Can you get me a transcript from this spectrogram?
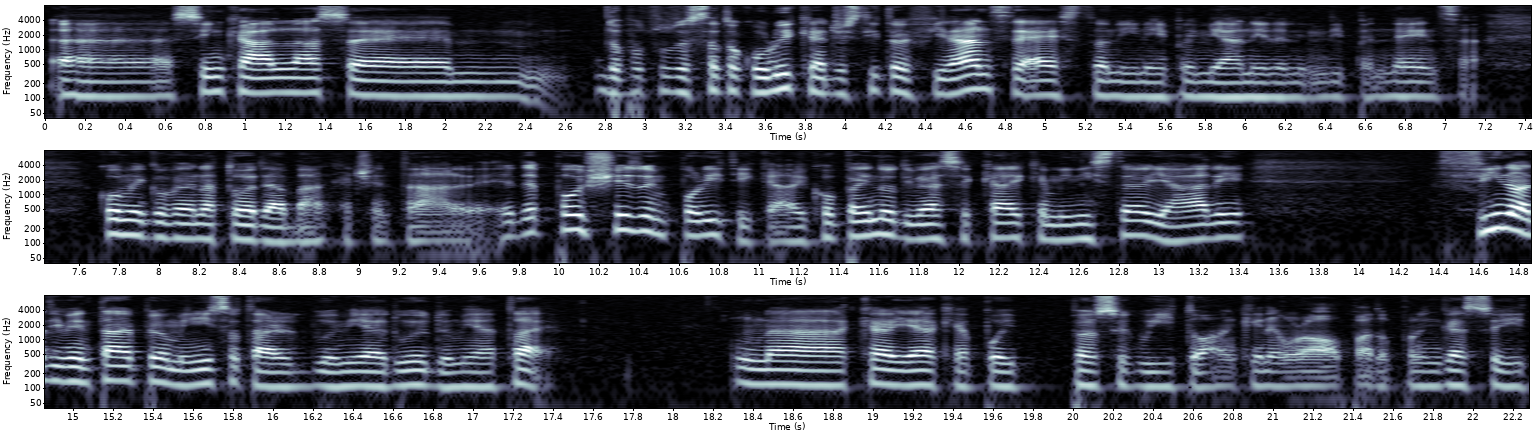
Uh, Sim Callas è, dopo tutto è stato colui che ha gestito le finanze estoni nei primi anni dell'indipendenza come governatore della banca centrale ed è poi sceso in politica ricoprendo diverse cariche ministeriali fino a diventare primo ministro tra il 2002 e il 2003 una carriera che ha poi proseguito anche in Europa dopo l'ingresso di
